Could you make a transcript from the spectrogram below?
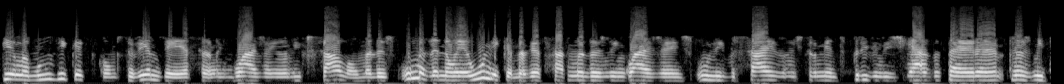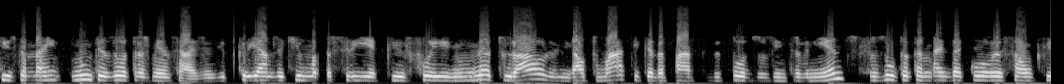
pela música, que como sabemos é essa linguagem universal, ou uma das, uma da não é única, mas é de facto uma das linguagens universais, um instrumento privilegiado para transmitir também muitas outras mensagens. E criámos aqui uma parceria que foi natural e automática da parte de todos os intervenientes. Resulta também da colaboração que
